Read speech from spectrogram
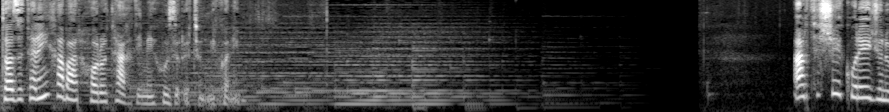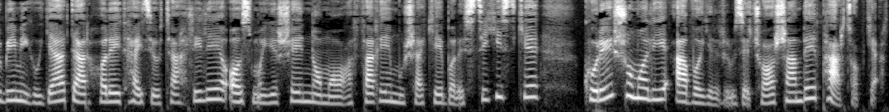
تازه ترین خبرها رو تقدیم حضورتون می‌کنیم. ارتش کره جنوبی می‌گوید در حال تجزیه و تحلیل آزمایش ناموفق موشک بالستیکی است که کره شمالی اوایل روز چهارشنبه پرتاب کرد.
